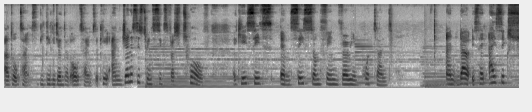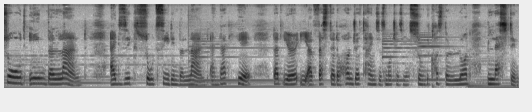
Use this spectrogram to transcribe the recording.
at all times. Be diligent at all times okay? And genesis 26 verse 12 okay says um says something very important. And that it said isaac sowed in the land. Isaac sowed seed in the land. And that year that year he harvested a hundred times as much as he had sown because the lord blessed him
